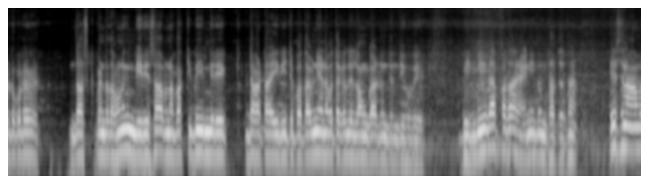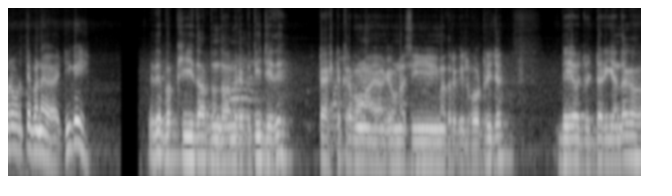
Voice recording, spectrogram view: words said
ਘੱਟੋ ਘੱਟ 10 ਕੁ ਪਿੰਡ ਤਾਂ ਹੋਣਗੇ ਮੇਰੇ ਹਿਸਾਬ ਨਾਲ। ਬਾਕੀ ਬਈ ਮੇਰੇ ਡਾਟਾ ਏਰੀਆ 'ਚ ਪਤਾ ਵੀ ਨਹੀਂ ਆਣਾ ਪਤਾ ਕੱਲੇ ਲੌਂਗਾ ਨੂੰ ਦਿੰਦੀ ਹੋਵੇ। ਬਿਜਲੀ ਦਾ ਪਤਾ ਹੈ ਨਹੀਂ ਤੁਹਾਨੂੰ ਸੱਚ ਦੱਸਾਂ। ਇਹ ਸਨਾਮ ਰੋਡ ਤੇ ਬਣਿਆ ਹੋਇਆ, ਠੀਕ ਹੈ ਜੀ। ਇਹਦੇ ਬੱਖੀ ਦਰਦ ਹੁੰਦਾ ਮੇਰੇ ਭਤੀਜੇ ਦੇ। ਟੈਸਟ ਕਰਵਾਉਣ ਆਇਆਗੇ ਹੁਣ ਅਸੀਂ ਮਤਲਬ ਕਿ ਲੈਬੋਰਟਰੀ 'ਚ। ਦੇ ਉਹ ਡਰੀ ਜਾਂਦਾ ਗਾ,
